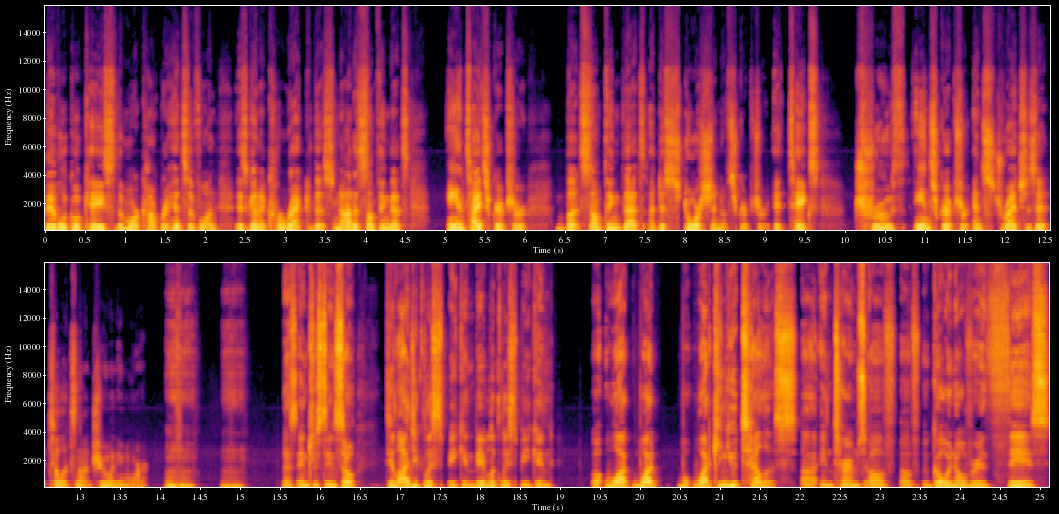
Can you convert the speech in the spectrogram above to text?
biblical case, the more comprehensive one, is going to correct this, not as something that's anti-scripture, but something that's a distortion of scripture. It takes truth in scripture and stretches it till it's not true anymore. Mm-hmm. Mm-hmm. That's interesting. So, theologically speaking, biblically speaking, what what what can you tell us uh, in terms of of going over this,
